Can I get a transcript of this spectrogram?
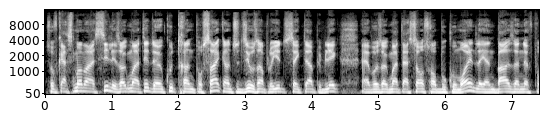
sauf qu'à ce moment-ci les augmenter d'un coup de 30% quand tu dis aux employés du secteur public euh, vos augmentations seront beaucoup moindres. Là, il y a une base de 9 mm.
